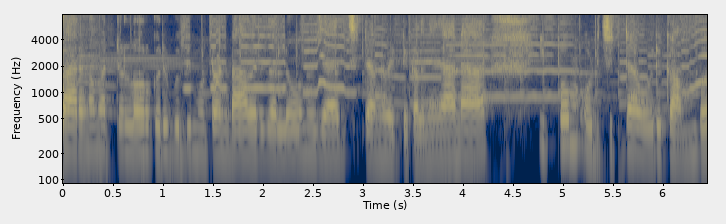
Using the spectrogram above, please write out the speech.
കാരണം മറ്റുള്ളവർക്കൊരു ബുദ്ധിമുട്ടുണ്ടാവരുതല്ലോ എന്ന് വിചാരിച്ചിട്ട് അങ്ങ് വെട്ടിക്കളഞ്ഞു. ഞാൻ ആ ഇപ്പം ഒടിച്ചിട്ട ഒരു കമ്പ്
